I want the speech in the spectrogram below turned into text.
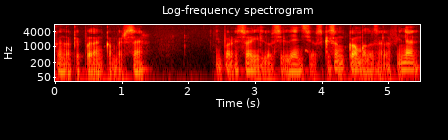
con lo que puedan conversar. Y por eso hay los silencios que son cómodos a la final.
